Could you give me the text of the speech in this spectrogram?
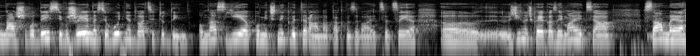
наш в Одесі, вже на сьогодні 21. У нас є помічник ветерана, так називається. Це жіночка, яка займається саме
